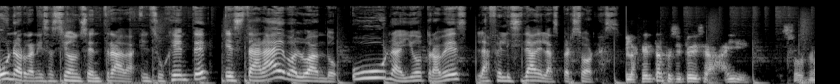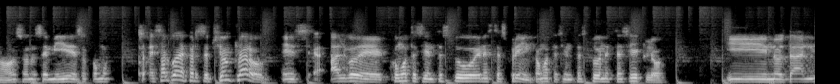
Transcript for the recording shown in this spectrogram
Una organización centrada en su gente estará evaluando una y otra vez la felicidad de las personas. La gente al principio dice, ay, eso no, eso no se mide, eso como... Es algo de percepción, claro, es algo de cómo te sientes tú en este sprint, cómo te sientes tú en este ciclo. Y nos dan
